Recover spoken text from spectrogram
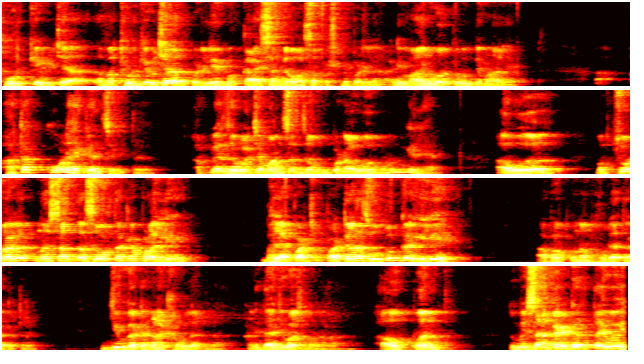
थोडके विचार मग थोडके विचारात पडले मग काय सांगावं असा प्रश्न पडला आणि मान वर करून ते म्हणाले आता कोण आहे त्यांचं इथं? आपल्या जवळच्या माणसात जाऊन पडावं म्हणून गेल्या. अव मग चोरागत न सांगता सवरता का पळाली? भल्या पाट पाटलाच उठून का गेली? आबा पुन्हा भोऱ्यात अडकलं. जीव गटांगळा खाऊ लागला आणि दाजीबाज म्हणाला अहो पंत तुम्ही सांगाय डरताय वय.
